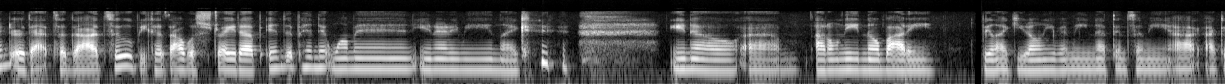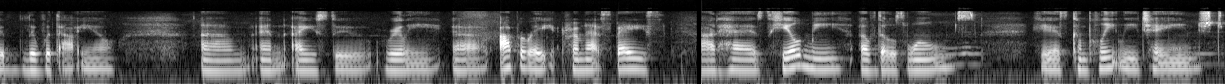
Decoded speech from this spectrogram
render that to God too because I was straight up independent woman, you know what I mean? Like, you know, um, I don't need nobody. Be like, you don't even mean nothing to me. I, I could live without you. Um, and I used to really uh, operate from that space. God has healed me of those wounds. He has completely changed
